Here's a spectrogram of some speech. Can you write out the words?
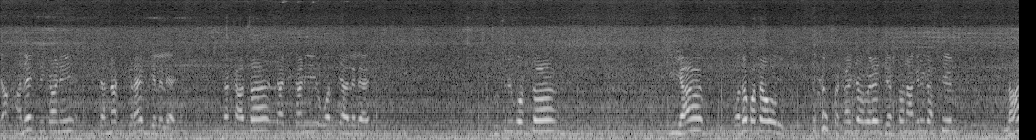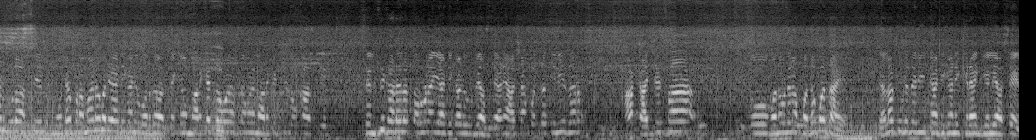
या अनेक ठिकाणी त्यांना क्रॅक गेलेल्या आहेत. त्या काचा त्या ठिकाणी वरती आलेल्या आहेत. दुसरी गोष्ट की ह्या पदपथावरून सकाळच्या वेळेस ज्येष्ठ नागरिक असतील लहान मुलं असतील मोठ्या प्रमाणामध्ये या ठिकाणी वर्दळ असते किंवा मार्केट जवळ असल्यामुळे मार्केटची लोकं असतील सेल्फी काढायला तरुणाई या ठिकाणी उभी असते आणि अशा पद्धतीने जर हा काचेचा जो बनवलेला पदपथ आहे त्याला कुठेतरी त्या ठिकाणी क्रॅक गेली असेल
